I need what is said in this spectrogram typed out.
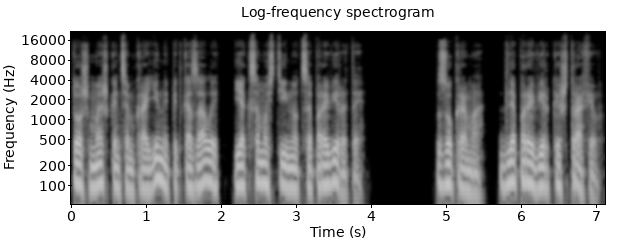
Тож мешканцям країни підказали, як самостійно це перевірити. Зокрема, для перевірки штрафів.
